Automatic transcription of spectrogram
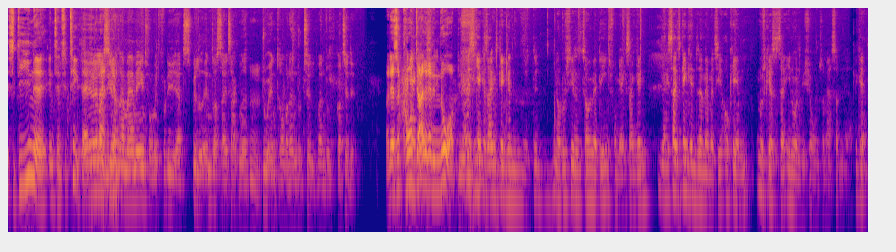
stigende intensitet, der er Jeg hele vil vejen ikke sige, at igennem. der er med ensformigt, fordi at spillet ændrer sig i takt med, at du ændrer, hvordan du, til, hvordan du går til det. Og det er så kort, det aldrig rigtig at blive. Jeg, vil sige, jeg kan sagtens genkende, det, når du siger det, Tommy, at det er ens form, jeg kan sagtens genkende, jeg kan sagtens genkende det der med, at man siger, okay, jamen, nu skal jeg så tage endnu en mission, som er sådan her. Det kan jeg.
